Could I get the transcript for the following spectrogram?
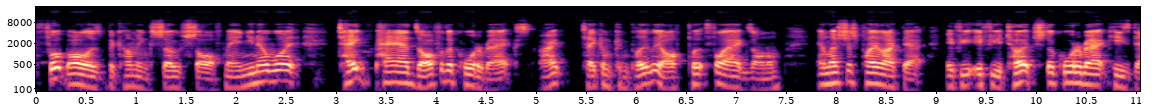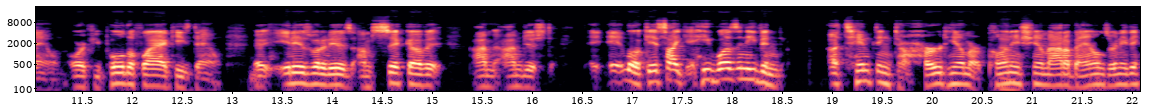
football is becoming so soft, man. You know what? Take pads off of the quarterbacks, all right? Take them completely off, put flags on them, and let's just play like that. If you if you touch the quarterback, he's down, or if you pull the flag, he's down. It is what it is. I'm sick of it. I'm I'm just it, look. It's like he wasn't even attempting to hurt him or punish no. him out of bounds or anything.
